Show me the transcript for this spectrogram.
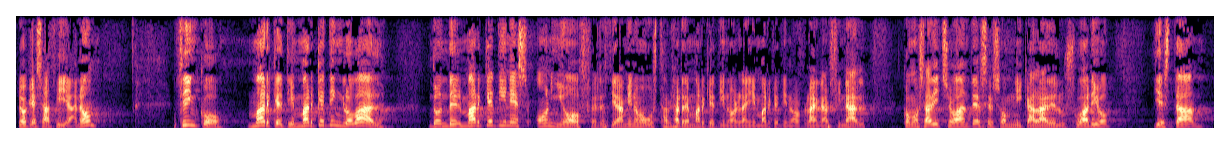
lo que se hacía, ¿no? Cinco, marketing, marketing global, donde el marketing es on y off. Es decir, a mí no me gusta hablar de marketing online y marketing offline. Al final, como os ha dicho antes, es omnicanal el usuario y está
